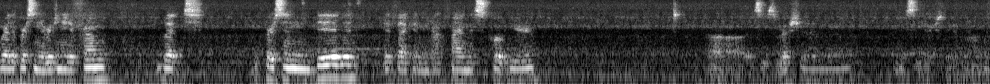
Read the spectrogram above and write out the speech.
where the person originated from, but the person did, if I can find this quote here. Uh, this is Russia. Let me see, actually, I the wrong one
